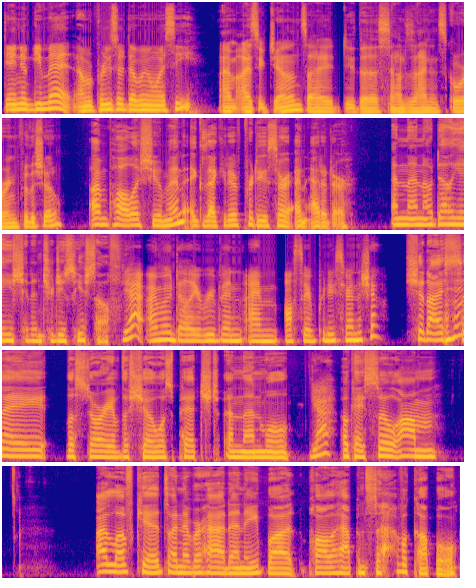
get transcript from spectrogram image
Daniel Guillemette. I'm a producer at WNYC. I'm Isaac Jones. I do the sound design and scoring for the show. I'm Paula Szuchman, executive producer and editor. And then, Odelia, you should introduce yourself. Yeah, I'm Odelia Rubin. I'm also a producer on the show. Should I say the story of the show was pitched and then we'll. Yeah. Okay, so, um, I love kids. I never had any, but Paula happens to have a couple.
